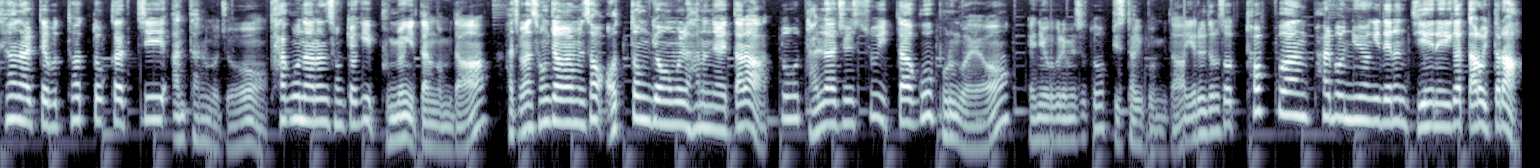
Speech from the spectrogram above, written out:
태어날 때부터 똑같지 않다는 거죠. 타고나는 성격이 분명히 있다는 겁니다. 하지만 성장하면서 어떤 경험을 하느냐에 따라 또 달라질 수 있다고 보는 거예요. 애니어그램에서도 비슷하게 봅니다. 예를 들어서 터프한 8번 유형이 되는 DNA가 따로 있더라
